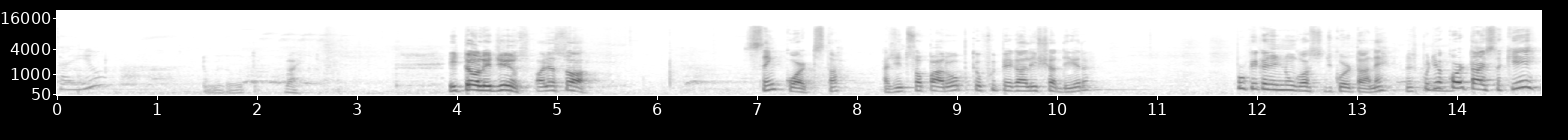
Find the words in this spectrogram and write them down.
saiu. Vai. Então, Lidinhos, olha só. Sem cortes, tá? A gente só parou porque eu fui pegar a lixadeira Por que, que a gente não gosta de cortar, né? Nós podia cortar isso aqui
